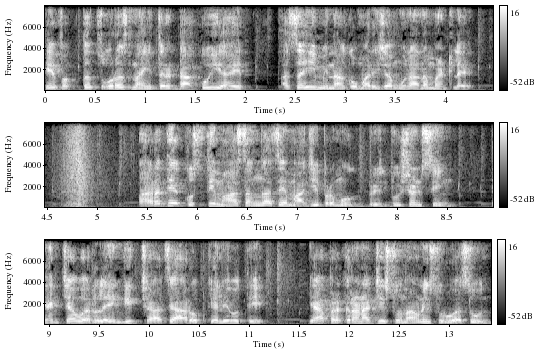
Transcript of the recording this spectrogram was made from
हे फक्त चोरच नाही तर डाकूही आहेत असंही मीना कुमारीच्या मुलानं म्हटलंय. भारतीय कुस्ती महासंघाचे माजी प्रमुख ब्रिजभूषण सिंग यांच्यावर लैंगिक छळाचे आरोप केले होते. या प्रकरणाची सुनावणी सुरू असून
